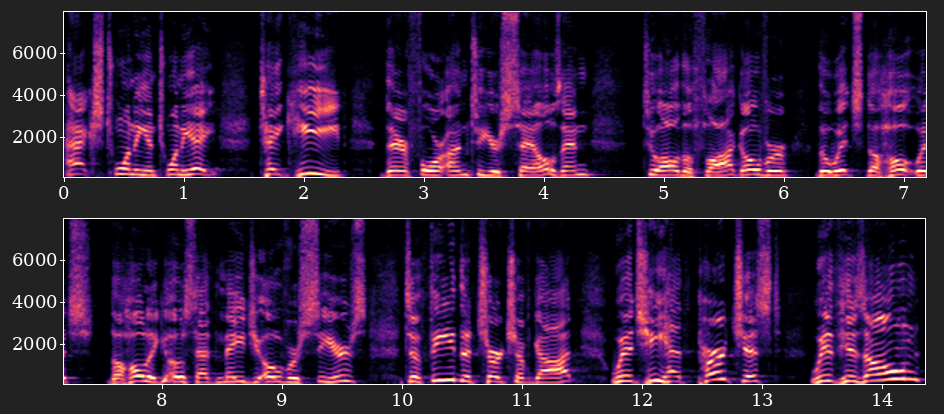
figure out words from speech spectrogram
Acts 20 and 28 Take heed, therefore, unto yourselves and to all the flock over the which the, which the Holy Ghost hath made you overseers to feed the church of God, which he hath purchased with his own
